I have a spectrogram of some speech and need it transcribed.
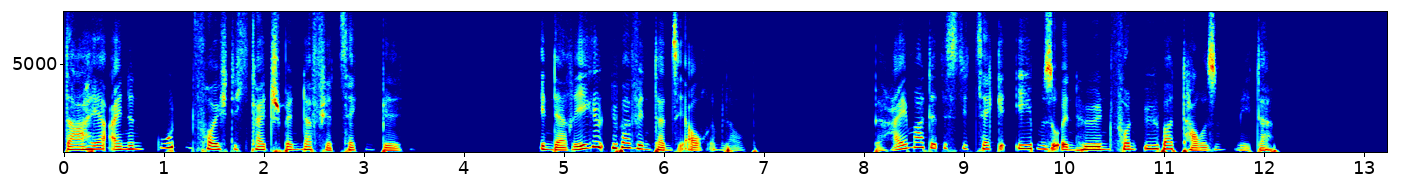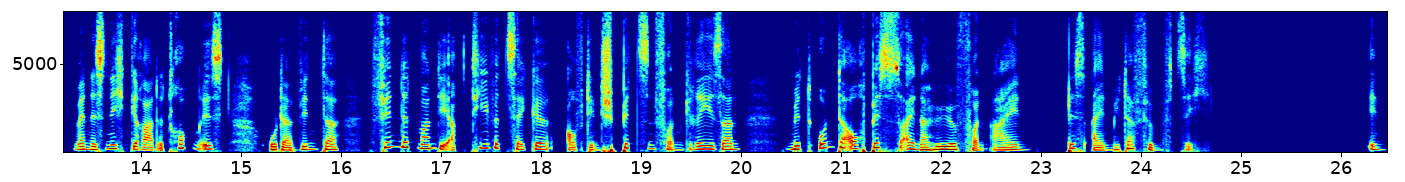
daher einen guten Feuchtigkeitsspender für Zecken bilden. In der Regel überwintern sie auch im Laub. Beheimatet ist die Zecke ebenso in Höhen von über 1000 Meter. Wenn es nicht gerade trocken ist oder Winter, findet man die aktive Zecke auf den Spitzen von Gräsern, mitunter auch bis zu einer Höhe von ein bis 1,50 Meter. In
